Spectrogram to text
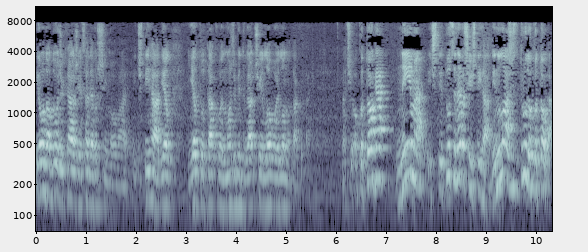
I onda dođe kaže, sad ja vršim ovaj, i čtihad, jel, jel to tako, jel može biti drugačije, jel ovo, jel ono, tako dalje. Znači, oko toga nema, tu se ne vrši štihad, i ne ulaži se trud oko toga.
